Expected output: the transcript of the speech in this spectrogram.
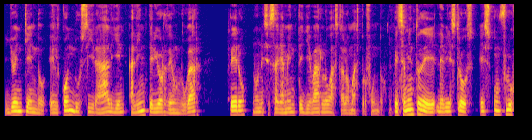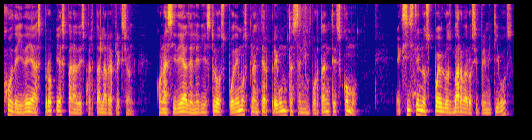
yo entiendo el conducir a alguien al interior de un lugar, pero no necesariamente llevarlo hasta lo más profundo. El pensamiento de Levi-Strauss es un flujo de ideas propias para despertar la reflexión. Con las ideas de Levi-Strauss podemos plantear preguntas tan importantes como ¿Existen los pueblos bárbaros y primitivos?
